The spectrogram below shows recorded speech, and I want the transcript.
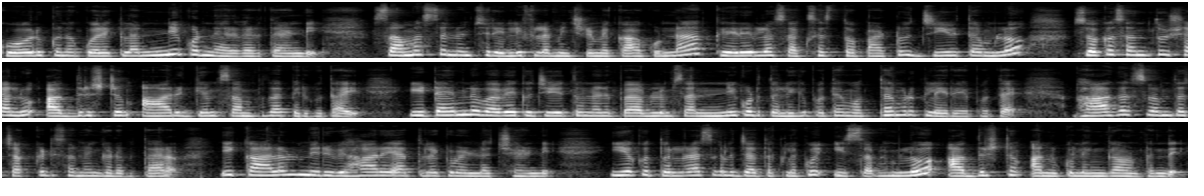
కోరుకున్న కోరికలన్నీ కూడా నెరవేరుతాయండి. సమస్య నుంచి రిలీఫ్ లభించడమే కాకుండా కెరీర్లో సక్సెస్తో పాటు జీవితంలో సుఖ సంతోషాలు అదృష్టం ఆరోగ్యం సంపద పెరుగుతాయి. ఈ టైంలో వివేక జీవితంలోని ప్రాబ్లమ్స్ అన్నీ కూడా తొలగిపోతాయి మొత్తం కూడా క్లియర్ అయిపోతాయి. భాగస్వామితో చక్కటి సమయం గడుపుతారు. ఈ కాలంలో మీరు విహారయాత్రలకు వెళ్ళొచ్చండి. ఈ యొక్క తులరాశి గల జాతకులకు ఈ సమయంలో అదృష్టం అనుకూలంగా ఉంటుంది.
